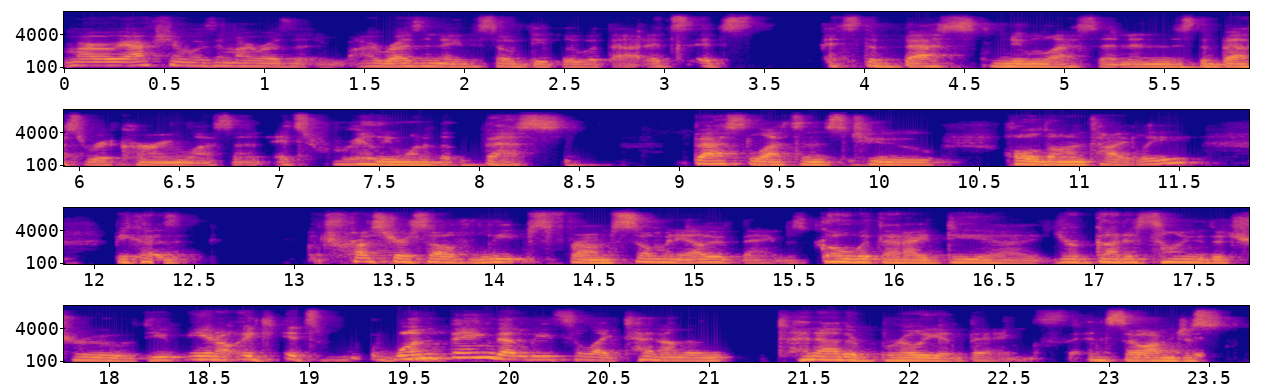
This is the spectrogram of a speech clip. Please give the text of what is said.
my reaction was in my reson I resonated so deeply with that. It's it's it's the best new lesson and it's the best recurring lesson. It's really one of the best best lessons to hold on tightly because trust yourself leaps from so many other things. Go with that idea. Your gut is telling you the truth. You you know it, it's one thing that leads to like 10 other 10 other brilliant things. And so i'm just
